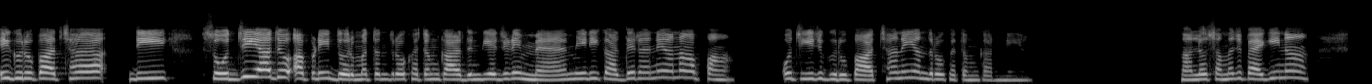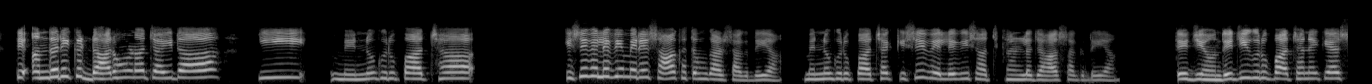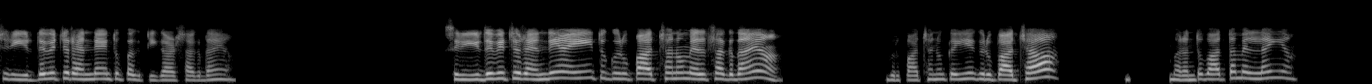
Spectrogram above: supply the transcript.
ਇਹ ਗੁਰੂ ਪਾਤਸ਼ਾਹ ਦੀ ਸੋਝੀ ਆ ਜੋ ਆਪਣੀ ਦੁਰਮਤ ਅੰਦਰੋਂ ਖਤਮ ਕਰ ਦਿੰਦੀ ਹੈ। ਜਿਹੜੇ ਮੈਂ ਮੇਰੀ ਕਰਦੇ ਰਹਨੇ ਆ ਨਾ ਆਪਾਂ, ਉਹ ਚੀਜ਼ ਗੁਰੂ ਪਾਤਸ਼ਾਹ ਨੇ ਅੰਦਰੋਂ ਖਤਮ ਕਰਨੀ ਆ। ਮੰਨ ਲਓ ਸਮਝ ਪੈ ਗਈ ਨਾ। ਤੇ ਅੰਦਰ ਇੱਕ ਡਰ ਹੋਣਾ ਚਾਹੀਦਾ ਕਿ ਮੈਨੂੰ ਗੁਰੂ ਪਾਤਸ਼ਾਹ ਕਿਸੇ ਵੇਲੇ ਵੀ ਮੇਰੇ ਸਾਹ ਖਤਮ ਕਰ ਸਕਦੇ ਆ। ਮੈਨੂੰ ਗੁਰੂ ਪਾਤਸ਼ਾਹ ਕਿਸੇ ਵੇਲੇ ਵੀ ਸੱਚਖੰਡ ਲਿਜਾ ਸਕਦੇ ਆ। ਤੇ ਜਿਉਂਦੇ ਜੀ ਗੁਰੂ ਪਾਤਸ਼ਾਹ ਨੇ ਕਿਹਾ, ਸਰੀਰ ਦੇ ਵਿੱਚ ਰਹਿੰਦੇ ਆਂ ਤੂੰ ਭਗਤੀ ਕਰ ਸਕਦਾ ਆ। ਸਰੀਰ ਦੇ ਵਿੱਚ ਰਹਿੰਦੇ ਆਂ ਹੀ ਤੂੰ ਗੁਰੂ ਪਾਤਸ਼ਾਹ ਨੂੰ ਮਿਲ ਸਕਦਾ ਆ? ਗੁਰੂ ਪਾਤਸ਼ਾਹ ਨੂੰ ਕਹੀਏ, ਗੁਰੂ ਪਾਤਸ਼ਾਹ, ਮਰਨ ਤੋਂ ਬਾਅਦ ਤਾਂ ਮਿਲਣਾ ਹੀ ਆ।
